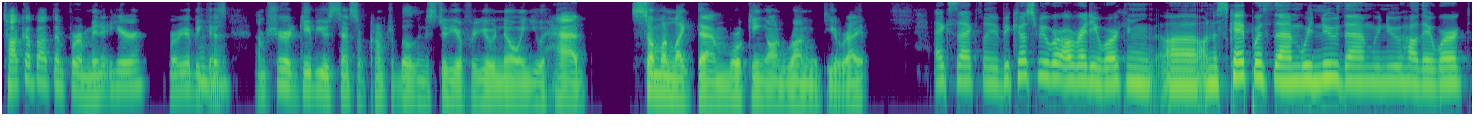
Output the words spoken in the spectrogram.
talk about them for a minute here, Maria, because Mm-hmm. I'm sure it gave you a sense of comfortability in the studio for you, knowing you had someone like them working on Run with you, right? Exactly. Because we were already working uh, on Escape with them, we knew them, we knew how they worked.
